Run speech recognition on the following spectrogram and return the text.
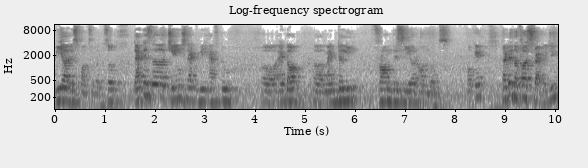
we are responsible. So that is the change that we have to uh, adopt uh, mentally from this year onwards. Okay, that is the first strategy.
